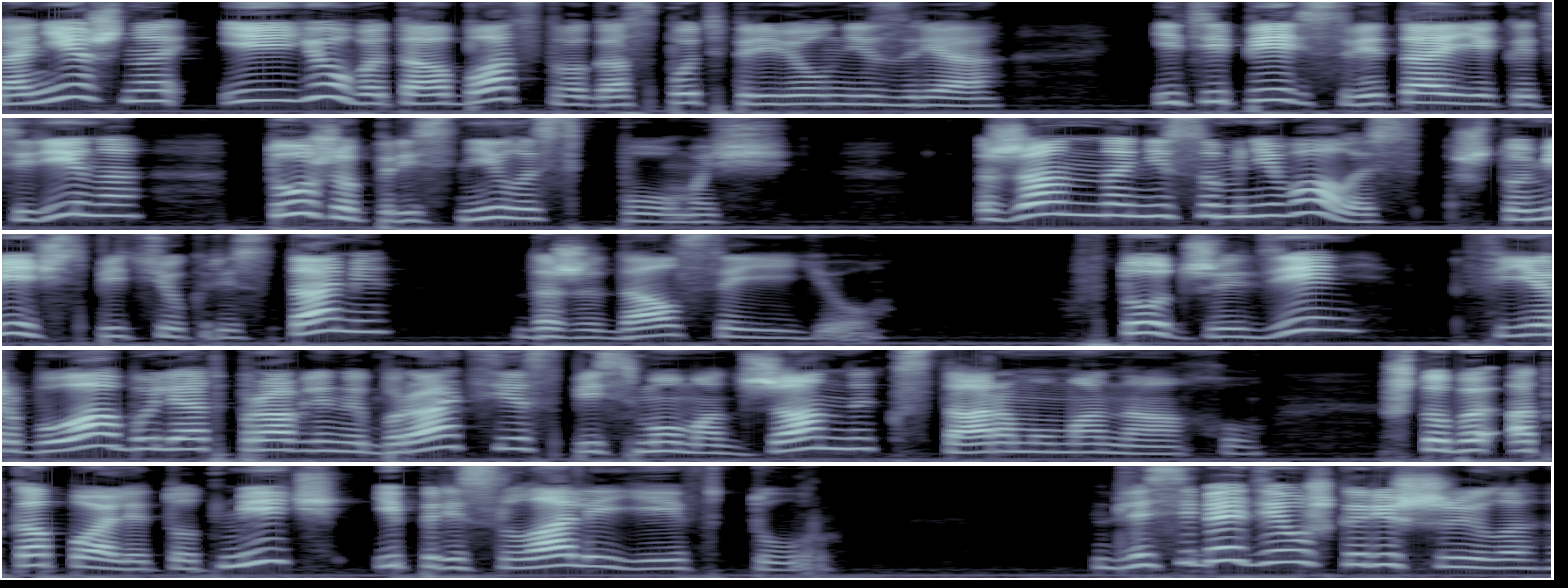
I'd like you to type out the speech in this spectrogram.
Конечно, и ее в это аббатство Господь привел не зря – и теперь святая Екатерина тоже приснилась помощь. Жанна не сомневалась, что меч с пятью крестами дожидался ее. В тот же день в Фьербуа были отправлены братья с письмом от Жанны к старому монаху, чтобы откопали тот меч и прислали ей в Тур. Для себя девушка решила,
